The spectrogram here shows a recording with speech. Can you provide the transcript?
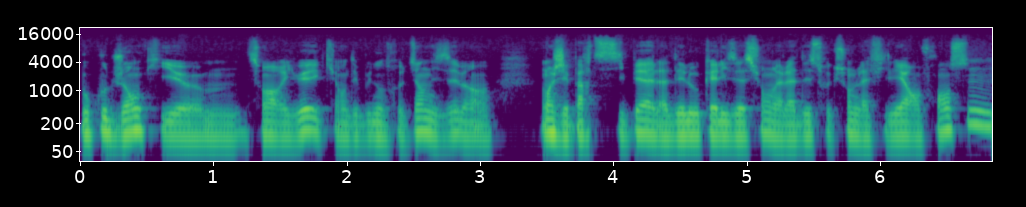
beaucoup de gens qui euh, sont arrivés et qui, en début d'entretien, disaient ben, Moi, j'ai participé à la délocalisation et à la destruction de la filière en France. Mm.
